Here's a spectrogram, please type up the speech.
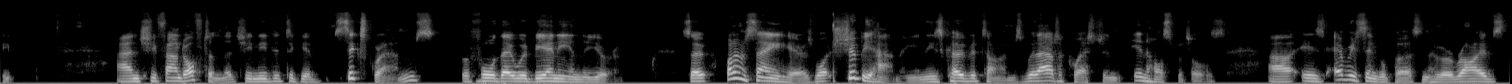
people. And she found often that she needed to give six grams before there would be any in the urine. So, what I'm saying here is what should be happening in these COVID times, without a question, in hospitals uh, is every single person who arrives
